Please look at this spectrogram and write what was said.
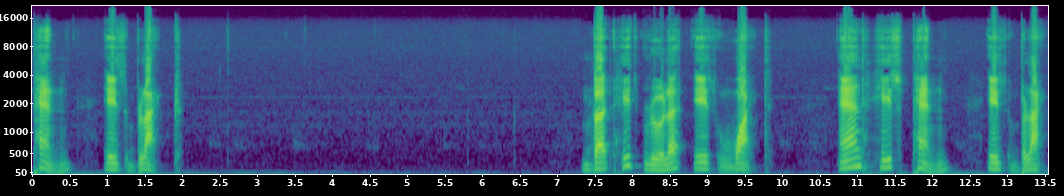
pen is black. But his ruler is white and his pen is black.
